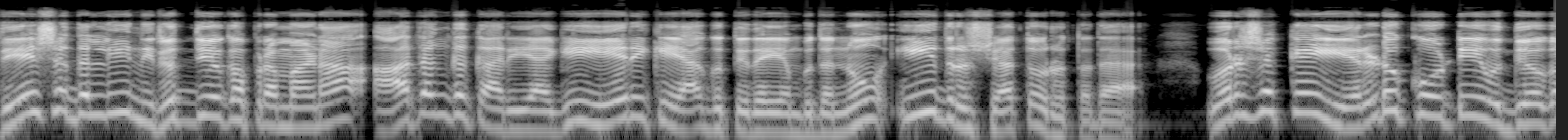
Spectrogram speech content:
ದೇಶದಲ್ಲಿ ನಿರುದ್ಯೋಗ ಪ್ರಮಾಣ ಆತಂಕಕಾರಿಯಾಗಿ ಏರಿಕೆಯಾಗುತ್ತಿದೆ ಎಂಬುದನ್ನು ಈ ದೃಶ್ಯ ತೋರುತ್ತದೆ. ವರ್ಷಕ್ಕೆ ಎರಡು ಕೋಟಿ ಉದ್ಯೋಗ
